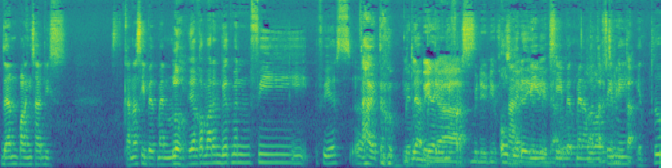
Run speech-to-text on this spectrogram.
dan paling sadis. Karena si Batman Loh, yang kemarin Batman V VS eh, Ah itu Itu beda, beda, beda universe. beda universe. Oh, Nah, beda di universe. si Batman yang Lost ini itu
